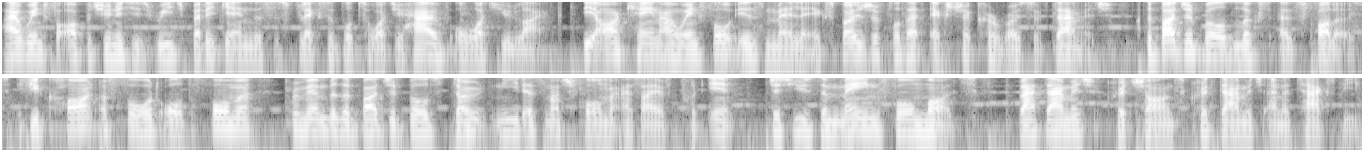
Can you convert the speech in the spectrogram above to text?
I went for Opportunities Reach, but again, this is flexible to what you have or what you like. The Arcane I went for is Melee Exposure for that extra corrosive damage. The budget build looks as follows. If you can't afford all the Forma, remember the budget builds don't need as much Forma as I have put in. Just use the main four mods, flat damage, crit chance, crit damage, and attack speed.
